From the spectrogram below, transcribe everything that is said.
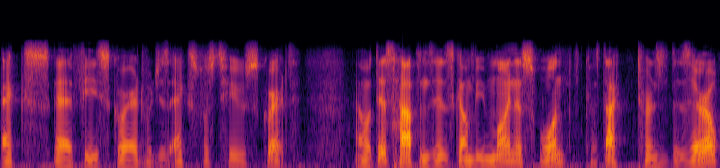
x uh, phi squared, which is x plus 2 squared. And what this happens is it's going to be minus 1, because that turns into 0.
